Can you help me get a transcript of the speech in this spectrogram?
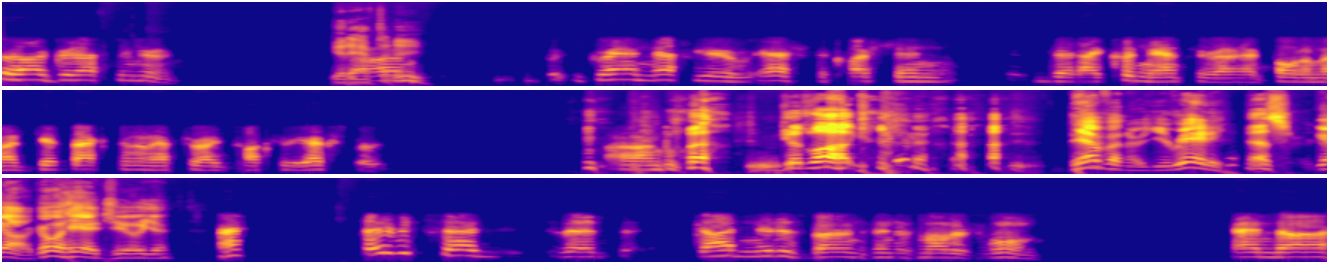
Uh, good afternoon. Good afternoon. Um, grandnephew asked a question that I couldn't answer, and I told him I'd get back to him after I talked to the expert. Um, well, good luck. Devin, are you ready? Yes. Yeah, go ahead, Julian. David said that God knit his bones in his mother's womb. And uh,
